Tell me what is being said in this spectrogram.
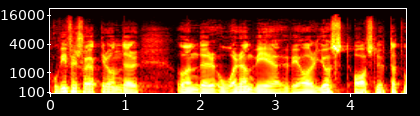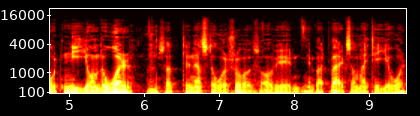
Och vi försöker under, under åren, vi, vi har just avslutat vårt nionde år. Mm. Så att nästa år så, så har vi varit verksamma i tio år.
